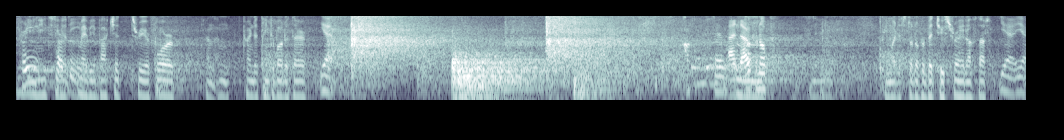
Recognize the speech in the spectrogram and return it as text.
Three He needs to get maybe a batch at three or four, and, and kind of think about it there. Yeah. Pop, serve, And mm. open up. He might have stood up a bit too straight off that. Yeah, yeah.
